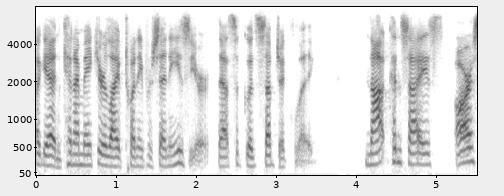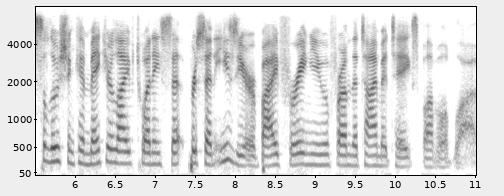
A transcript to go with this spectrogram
Again, can I make your life 20% easier? That's a good subject line. Not concise. Our solution can make your life 20% easier by freeing you from the time it takes, blah, blah, blah.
